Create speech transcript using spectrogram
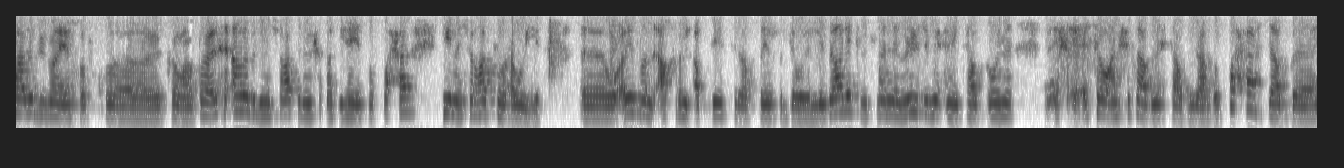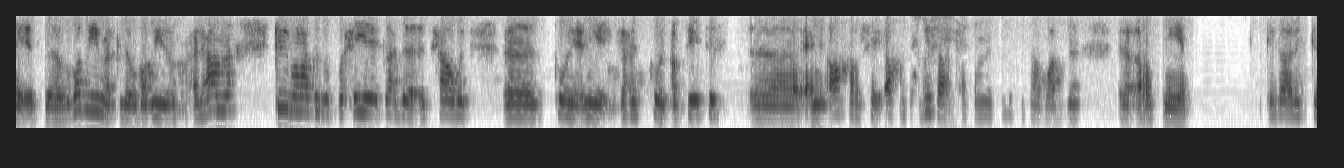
هذا بما يخص آه، كورونا، طبعا أغلب النشرات اللي نحطها في هيئة الصحة هي نشرات توعوية آه، وأيضا آخر الأبديت اللي تصير في الدولة، لذلك نتمنى من الجميع أن يتابعونا آه، سواء حسابنا حساب وزارة الصحة، حساب هيئة ابو ظبي، مركز ابو ظبي للصحة العامة، كل المراكز الصحية قاعدة تحاول تكون يعني قاعدة تكون أبديتد يعني آخر شيء آخر تحديث راح صحيح. تحصلون في حساباتنا الرسمية. كذلك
